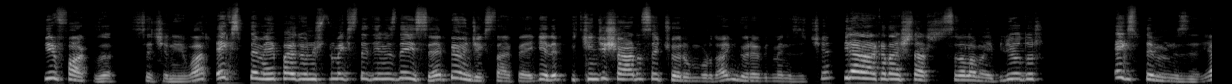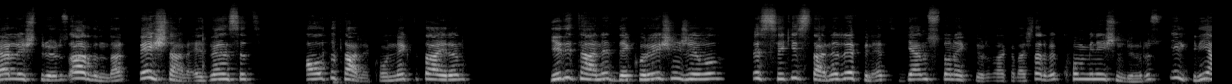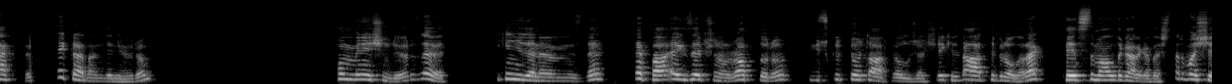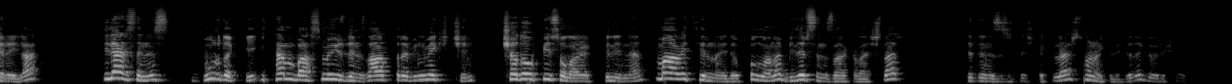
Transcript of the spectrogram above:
bir farklı seçeneği var. Expitem'i HEPA'ya dönüştürmek istediğinizde ise bir önceki sayfaya gelip ikinci şartı seçiyorum buradan görebilmeniz için. Bilen arkadaşlar sıralamayı biliyordur. Expitem'imizi yerleştiriyoruz. Ardından 5 tane Advanced, 6 tane Connected Iron, 7 tane Decoration Jewel ve 8 tane Refined Gemstone ekliyoruz arkadaşlar ve Combination diyoruz. İlkini yaktık. Tekrardan deniyorum. Combination diyoruz. Evet. İkinci denememizde HEPA Exceptional Raptor'u 144 AP olacak şekilde artı 1 olarak teslim aldık arkadaşlar başarıyla. Dilerseniz buradaki item basma yüzdenizi arttırabilmek için Shadow Piece olarak bilinen mavi tirnayı da kullanabilirsiniz arkadaşlar. İzlediğiniz için teşekkürler. Sonraki videoda görüşmek üzere.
